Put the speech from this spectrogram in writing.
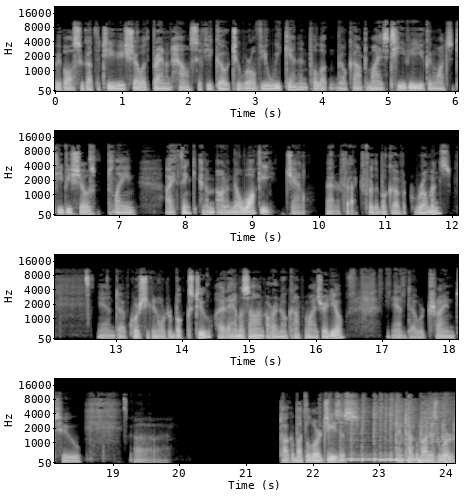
We've also got the TV show with Brannon Howse. If you go to Worldview Weekend and pull up No Compromise TV, you can watch the TV shows playing, I think, a, on a Milwaukee channel, matter of fact, for the book of Romans. And uh, of course, you can order books too at Amazon or at No Compromise Radio. And uh, we're trying to uh, talk about the Lord Jesus and talk about His Word.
